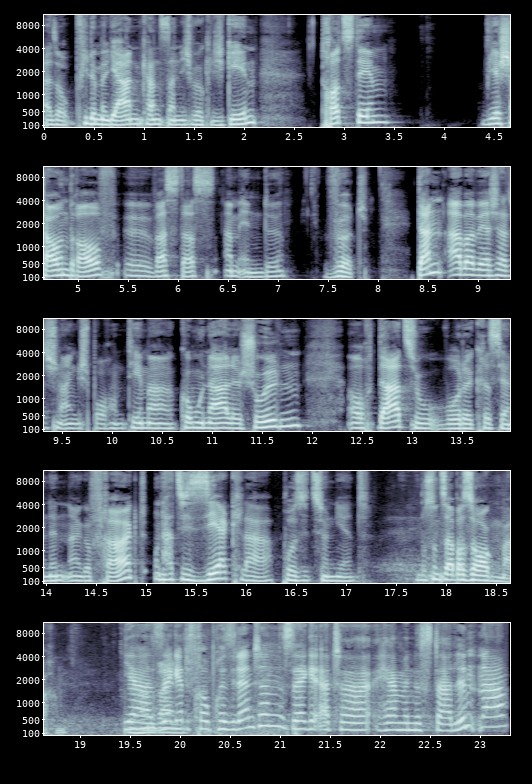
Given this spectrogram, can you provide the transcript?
Also viele Milliarden kann es dann nicht wirklich gehen. Trotzdem, wir schauen drauf, äh, was das am Ende wird. Dann aber, wer hatte schon angesprochen, Thema kommunale Schulden. Auch dazu wurde Christian Lindner gefragt und hat sich sehr klar positioniert. Muss uns aber Sorgen machen. Ja, sehr geehrte Frau Präsidentin, sehr geehrter Herr Minister Lindner.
